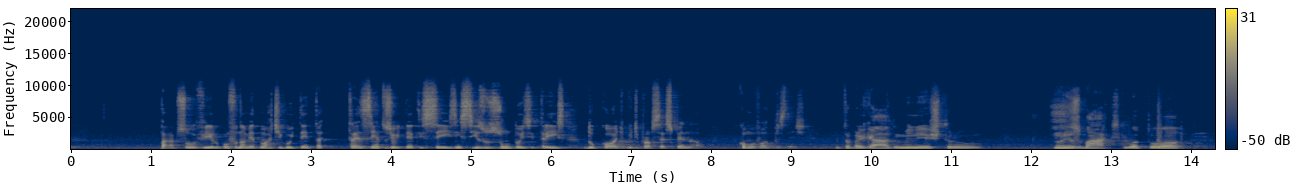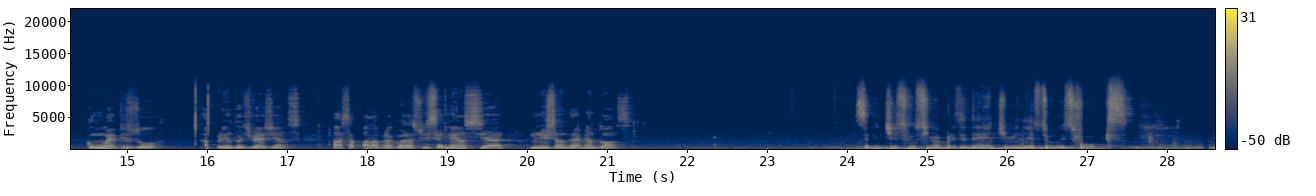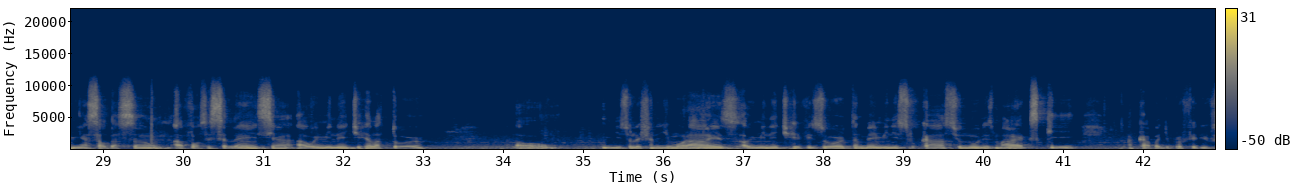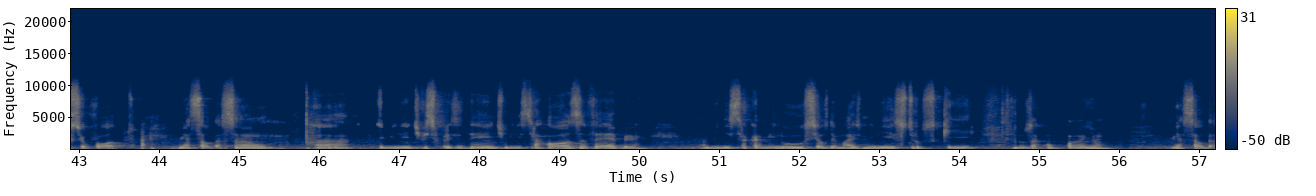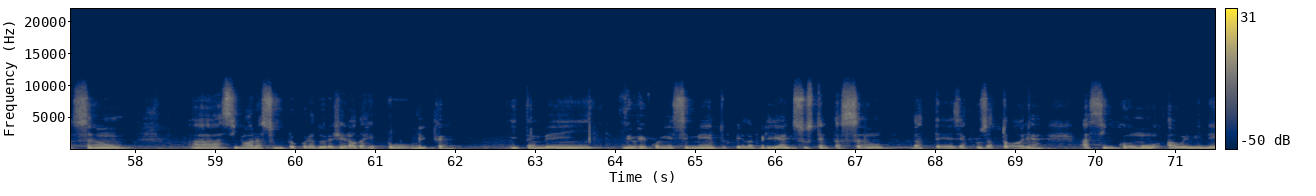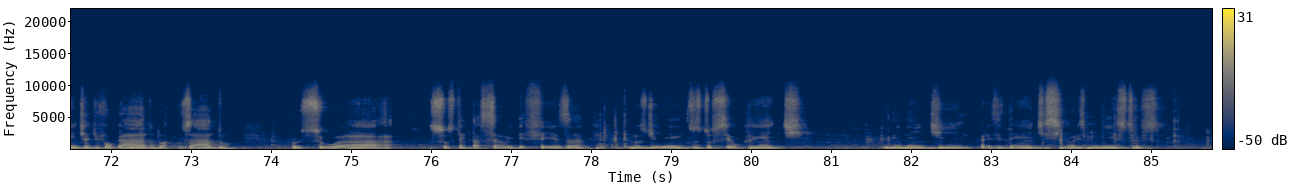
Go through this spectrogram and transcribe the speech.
para absolvê-lo com fundamento no artigo 80, 386, incisos 1, 2 e 3 do Código de Processo Penal. Como voto, presidente? Muito obrigado, ministro Nunes Marques, que votou como revisor, abrindo a divergência. Passa a palavra agora a Sua Excelência, ministro André Mendonça. Excelentíssimo senhor presidente, ministro Luiz Fux, minha saudação a Vossa Excelência, ao eminente relator, ao ministro Alexandre de Moraes, ao eminente revisor, também ministro Cássio Nunes Marques, que acaba de proferir o seu voto. Minha saudação à eminente vice-presidente, ministra Rosa Weber, a ministra Carmen Lúcia, aos demais ministros que nos acompanham. Minha saudação à senhora subprocuradora-geral da República e também meu reconhecimento pela brilhante sustentação da tese acusatória, assim como ao eminente advogado do acusado por sua sustentação e defesa nos direitos do seu cliente. Eminente presidente, senhores ministros,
